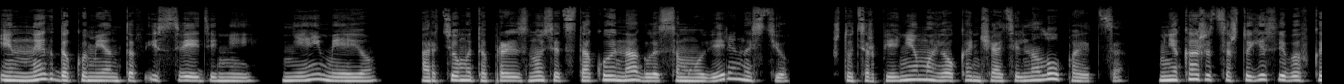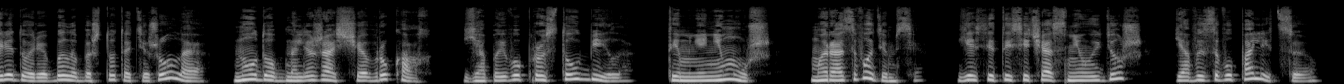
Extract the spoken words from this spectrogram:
Иных документов и сведений не имею». Артем это произносит с такой наглой самоуверенностью, что терпение мое окончательно лопается. Мне кажется, что если бы в коридоре было бы что-то тяжелое, но удобно лежащее в руках, я бы его просто убила. Ты мне не муж. Мы разводимся. Если ты сейчас не уйдешь, я вызову полицию.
